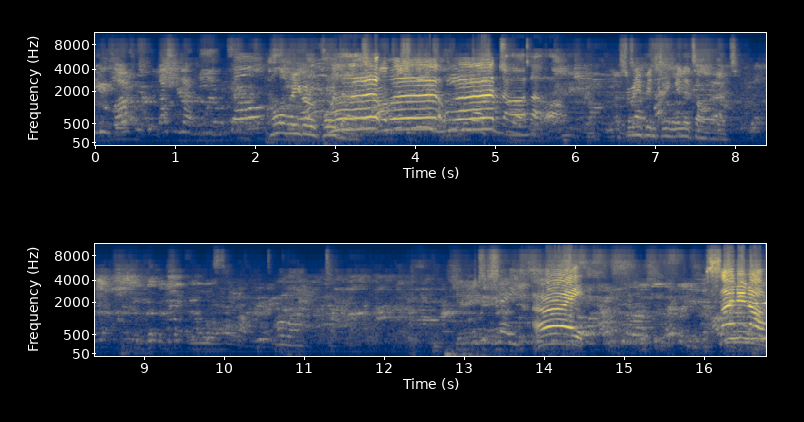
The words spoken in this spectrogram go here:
You love her? That's what that means. How long are you gonna record that? what, what, what? No, not long. It's already been three minutes on that. Oh well. What'd you say? Alright. Signing off,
